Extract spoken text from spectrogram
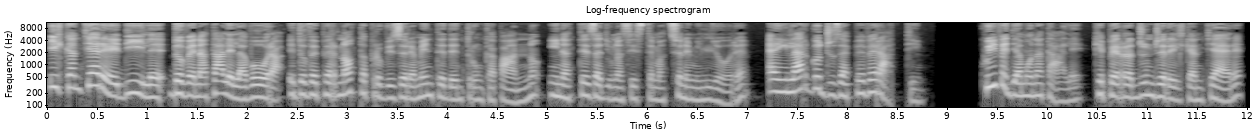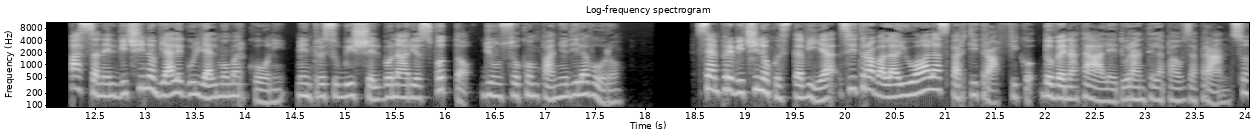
Il cantiere edile dove Natale lavora e dove pernotta provvisoriamente dentro un capanno, in attesa di una sistemazione migliore, è in largo Giuseppe Veratti. Qui vediamo Natale, che per raggiungere il cantiere passa nel vicino viale Guglielmo Marconi, mentre subisce il bonario sfottò di un suo compagno di lavoro. Sempre vicino questa via si trova la Iuola Spartitraffico, dove Natale, durante la pausa pranzo,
